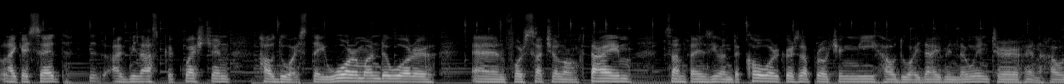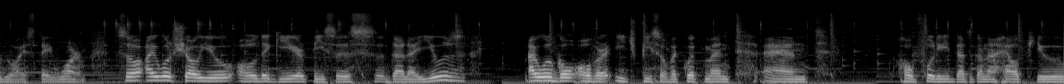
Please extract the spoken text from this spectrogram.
like I said, I've been asked a question, how do I stay warm underwater? And for such a long time, sometimes even the coworkers approaching me, how do I dive in the winter and how do I stay warm? So I will show you all the gear pieces that I use. I will go over each piece of equipment and hopefully that's gonna help you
